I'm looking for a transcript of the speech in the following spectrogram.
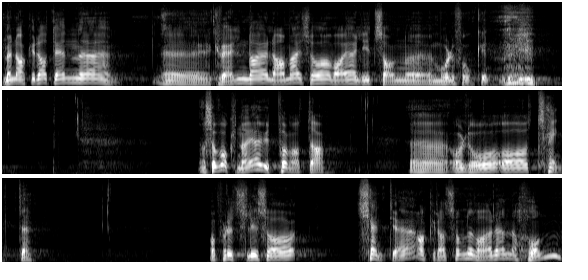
Men akkurat den kvelden da jeg la meg, så var jeg litt sånn molefonken. og så våkna jeg utpå natta. Eh, og lå og tenkte. Og plutselig så kjente jeg akkurat som det var en hånd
